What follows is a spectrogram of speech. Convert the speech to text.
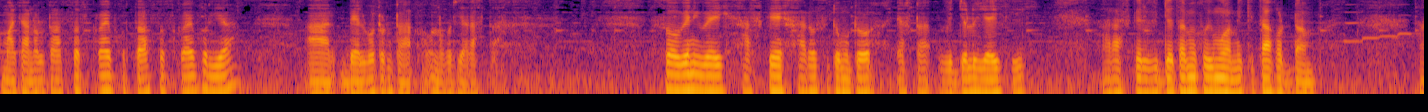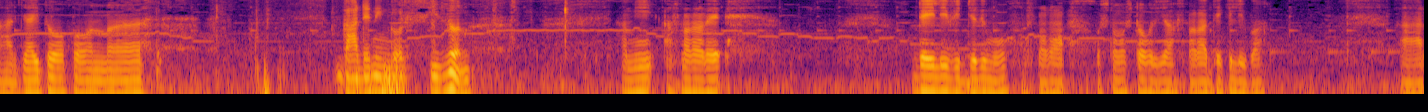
আমার চ্যানেলটা সাবস্ক্রাইব করতা সাবস্ক্রাইব করিয়া আর বেল বটনটা অন করিয়া রাখতা। সো এনিওয়ে আজকে আরও ছোটো মোটো একটা ভিডিও লই আইছি। আর আজকের ভিডিওতে আমি কইমু, আমি কিতা করতাম আর যাই তো এখন গার্ডেনিংর সিজন আমি আপনারা ডেইলি ভিডিও দিব আপনারা কষ্ট মষ্ট করিয়া আপনারা দেখে লিবা। আর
